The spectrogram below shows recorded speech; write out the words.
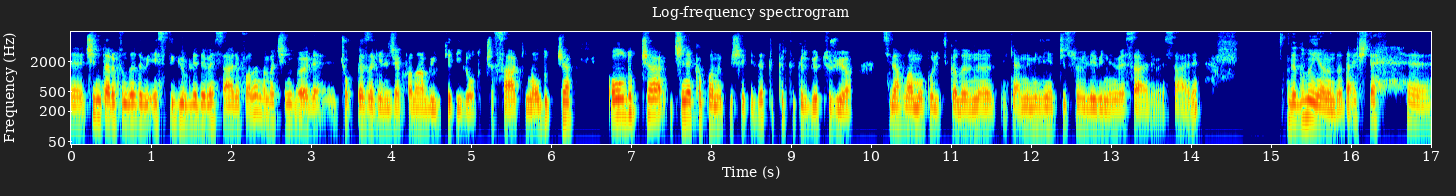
E, Çin tarafında da bir esti gürledi vesaire falan ama Çin böyle çok gaza gelecek falan bir ülke değil. Oldukça sakin, oldukça oldukça içine kapanık bir şekilde tıkır tıkır götürüyor silahlanma politikalarını, kendi milliyetçi söylevini vesaire vesaire. Ve bunun yanında da işte e,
